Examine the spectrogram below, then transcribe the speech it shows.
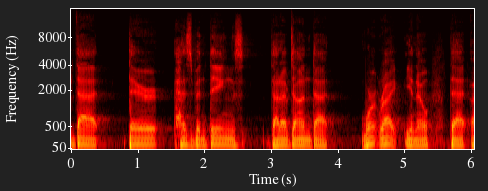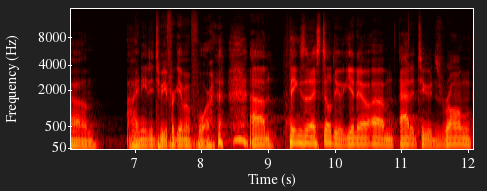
that there has been things that I've done that weren't right, you know, that um, I needed to be forgiven for. um, things that I still do, you know, um, attitudes, wrong,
